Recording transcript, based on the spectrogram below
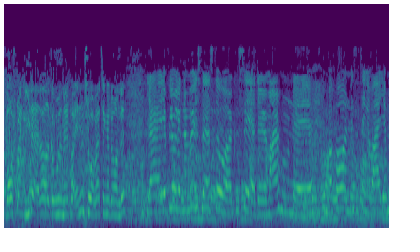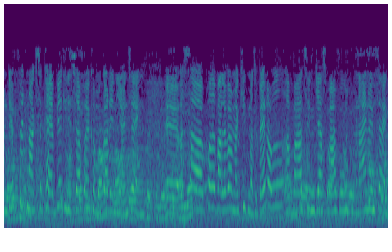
Kæmpe forspring. Ida allerede går ud med på anden tur. Hvad tænker du om det? Ja, jeg blev lidt nervøs, da jeg stod og kunne se, at øh, Maja hun, øh, var foran, men så tænkte jeg bare, jamen det er fedt nok, så kan jeg virkelig sørge for, at jeg kommer godt ind i orienteringen. Øh, og så prøvede jeg bare at lade være med at kigge mig tilbage derude, og bare tænkte, jeg skal bare have fokus på min egen orientering.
